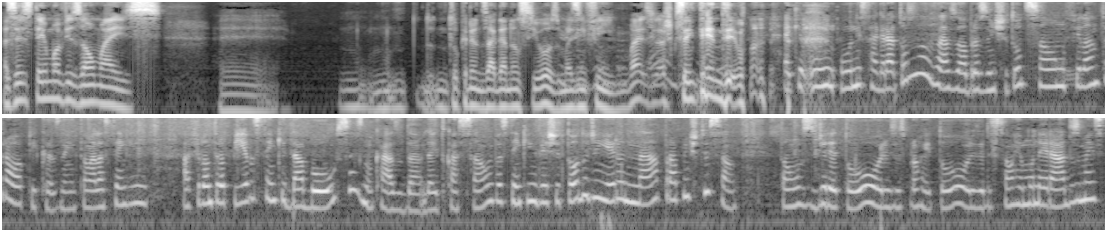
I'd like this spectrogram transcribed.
às vezes tem uma visão mais. É, não estou querendo usar ganancioso, mas enfim, mas acho que você entendeu. É que o Unisagrado, todas as obras do Instituto são filantrópicas, né? Então elas têm que. A filantropia você tem que dar bolsas, no caso da, da educação, e você tem que investir todo o dinheiro na própria instituição. Então os diretores, os pró-reitores, eles são remunerados, mas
